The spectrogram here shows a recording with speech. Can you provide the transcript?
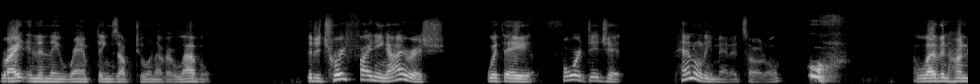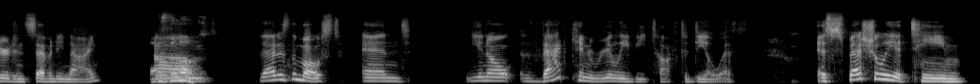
right? And then they ramp things up to another level. The detroit fighting irish with a four digit penalty minute total Oof. 1179 that is the um, most. that is the most and you know that can really be tough to deal with especially a team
